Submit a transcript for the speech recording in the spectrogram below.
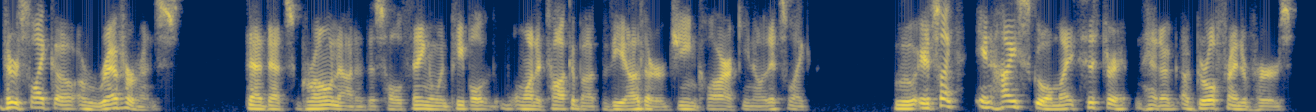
there's like a, a reverence that that's grown out of this whole thing. And when people want to talk about the other Gene Clark, you know, it's like, it's like in high school. My sister had a, a girlfriend of hers,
